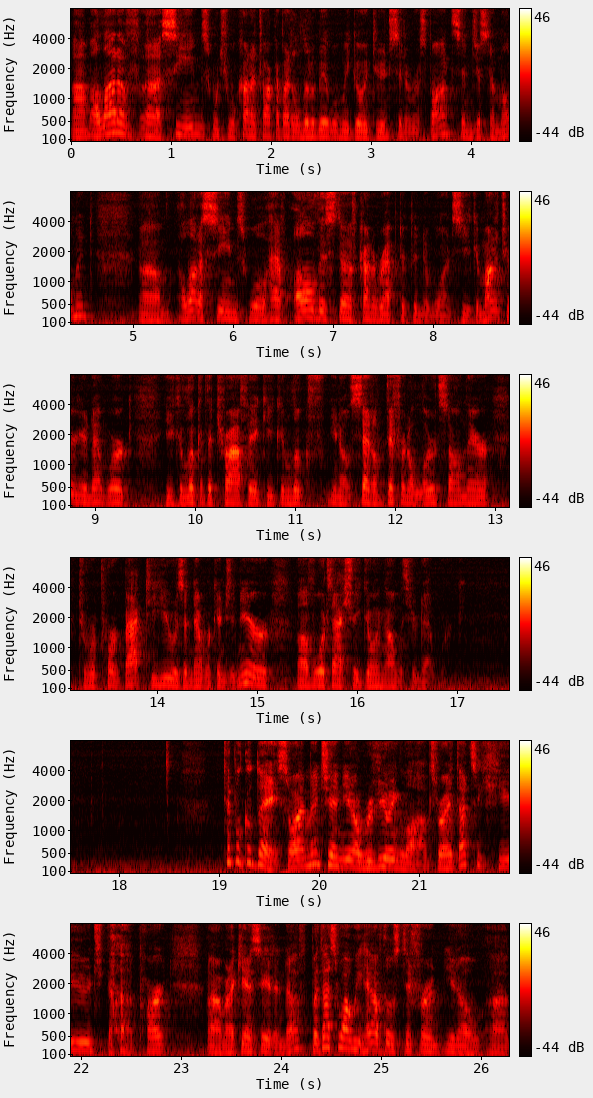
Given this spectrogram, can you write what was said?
Um, a lot of uh, SIEMs, which we'll kind of talk about a little bit when we go into incident response in just a moment. Um, a lot of SIEMs will have all this stuff kind of wrapped up into one. So you can monitor your network, you can look at the traffic, you can look, you know, set different alerts on there to report back to you as a network engineer of what's actually going on with your network typical day. So I mentioned, you know, reviewing logs, right? That's a huge uh, part, um, and I can't say it enough. But that's why we have those different, you know, uh,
